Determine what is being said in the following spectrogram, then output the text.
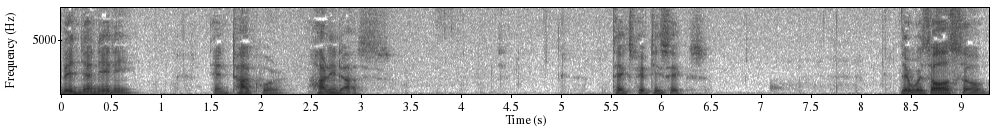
Vidyanidhi, and Thakur Haridas. Text 56. There was also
